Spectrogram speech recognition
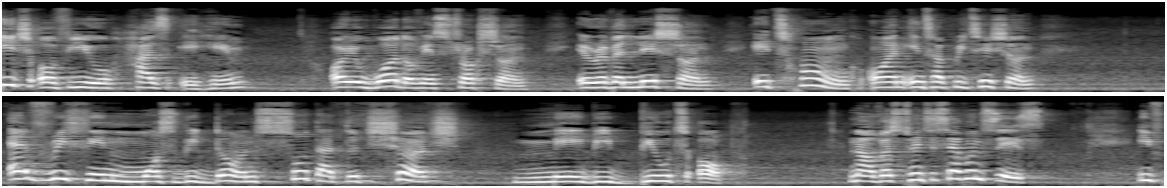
each of you has a hymn or a word of instruction? a revelation, a tongue, or an interpretation. Everything must be done so that the church may be built up. Now, verse 27 says, If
